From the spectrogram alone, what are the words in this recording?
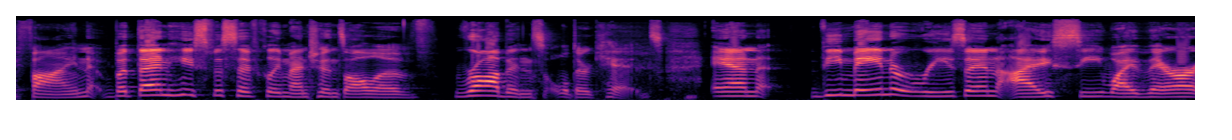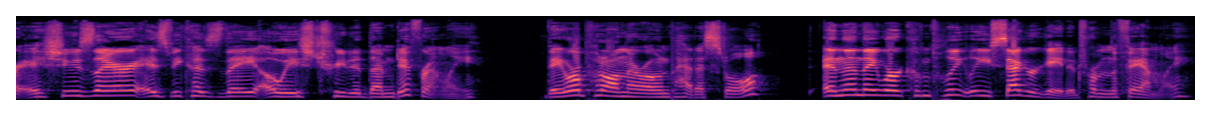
fine. But then he specifically mentions all of Robyn's older kids. And the main reason I see why there are issues there is because they always treated them differently. They were put on their own pedestal, and then they were completely segregated from the family.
